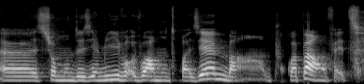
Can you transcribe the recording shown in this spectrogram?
euh, sur mon deuxième livre, voire mon troisième, ben pourquoi pas en fait.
